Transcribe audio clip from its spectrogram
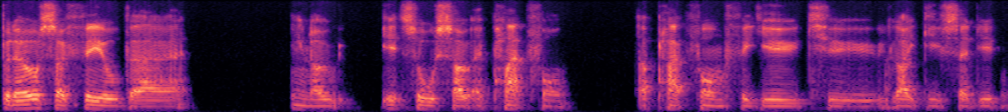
But I also feel that you know it's also a platform a platform for you to like you said you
